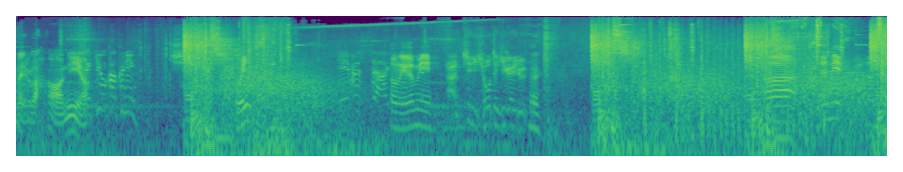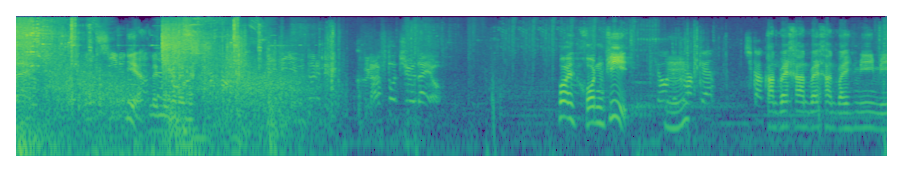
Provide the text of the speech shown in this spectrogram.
ไหนวะ อ๋อ นี่เหรอ 敵を確認 อุ้ย イブスター ตรงนี้ก็มี あっちに標的がいる เออนี่นี่ทำได้ เนี่ยเล่นนี่กันเลยนะ クラフト中だよ เฮ้ย คนพี่ 標的発見近く คานไปคานไปคานไป มีมี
